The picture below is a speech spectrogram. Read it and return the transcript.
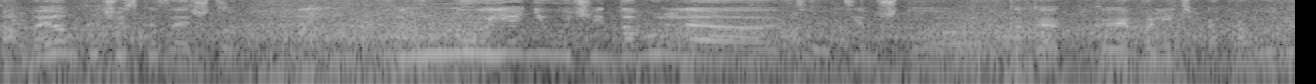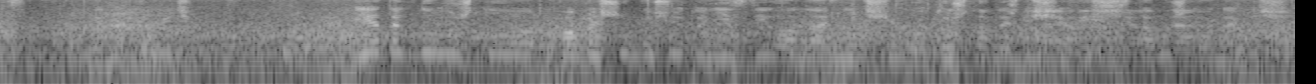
там. Но я вам хочу сказать, что, ну, я не очень довольна те- тем, что какая, какая политика проводится Януковичем. Я так думаю, что по большому счету не сделано ничего, то, что он обещал, из того, что он обещал.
